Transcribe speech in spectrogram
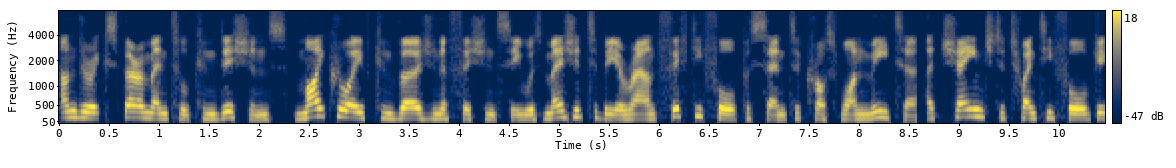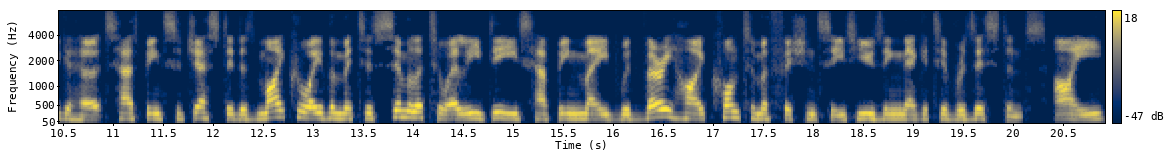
Under experimental conditions, microwave conversion efficiency was measured to be around 54% across 1 meter. A change to 24 GHz has been suggested as microwave emitters similar to LEDs have been made with very high quantum efficiencies using negative resistance, i.e.,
